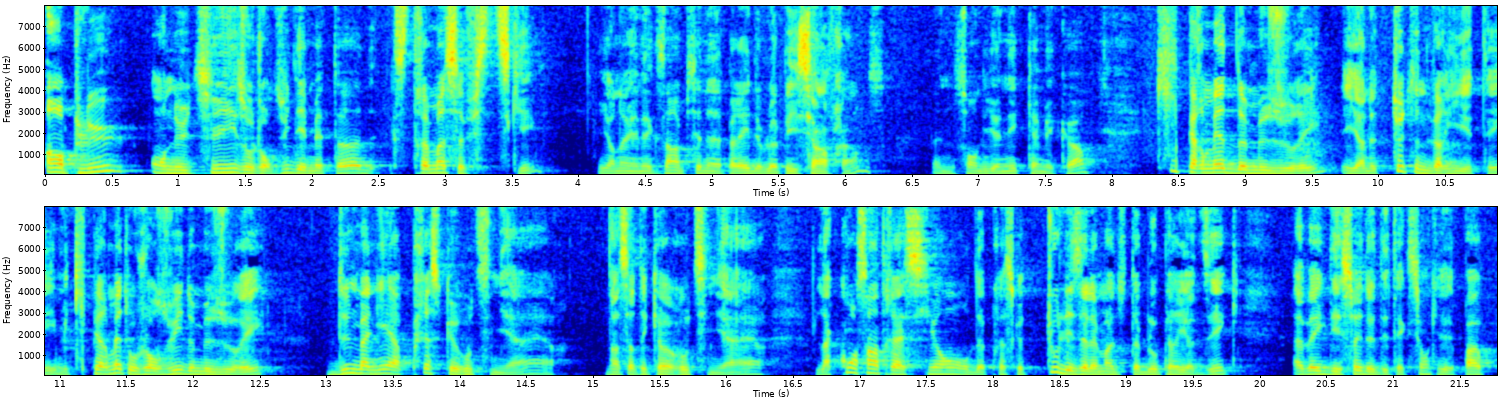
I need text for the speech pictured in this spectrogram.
En plus, on utilise aujourd'hui des méthodes extrêmement sophistiquées. Il y en a un exemple ici d'un appareil développé ici en France, une sonde ionique Kameka, qui permettent de mesurer, et il y en a toute une variété, mais qui permettent aujourd'hui de mesurer d'une manière presque routinière, dans certains cas routinière, la concentration de presque tous les éléments du tableau périodique avec des seuils de détection qui n'étaient pas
